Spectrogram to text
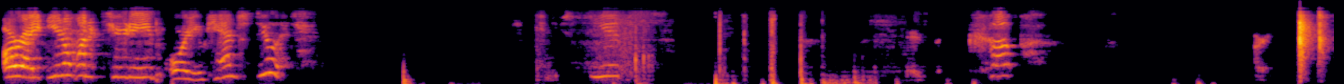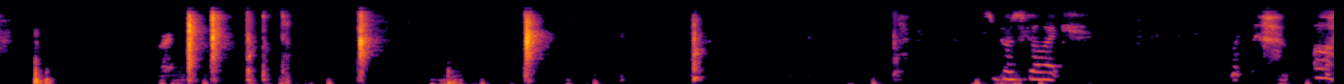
Alright, you don't want it too deep or you can't do it. Can you see it? There's the cup. Supposed to go like, like oh.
